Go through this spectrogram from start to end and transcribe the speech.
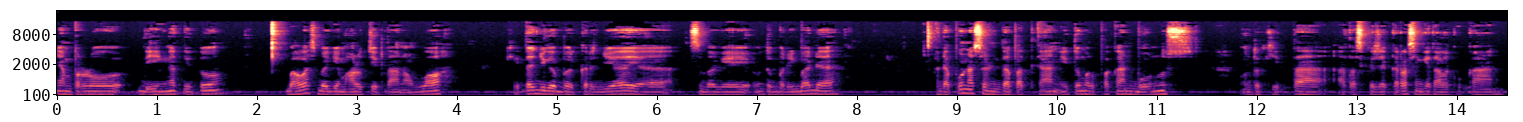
yang perlu diingat itu bahwa sebagai makhluk ciptaan Allah kita juga bekerja ya sebagai untuk beribadah. Adapun hasil yang didapatkan itu merupakan bonus untuk kita atas kerja keras yang kita lakukan.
